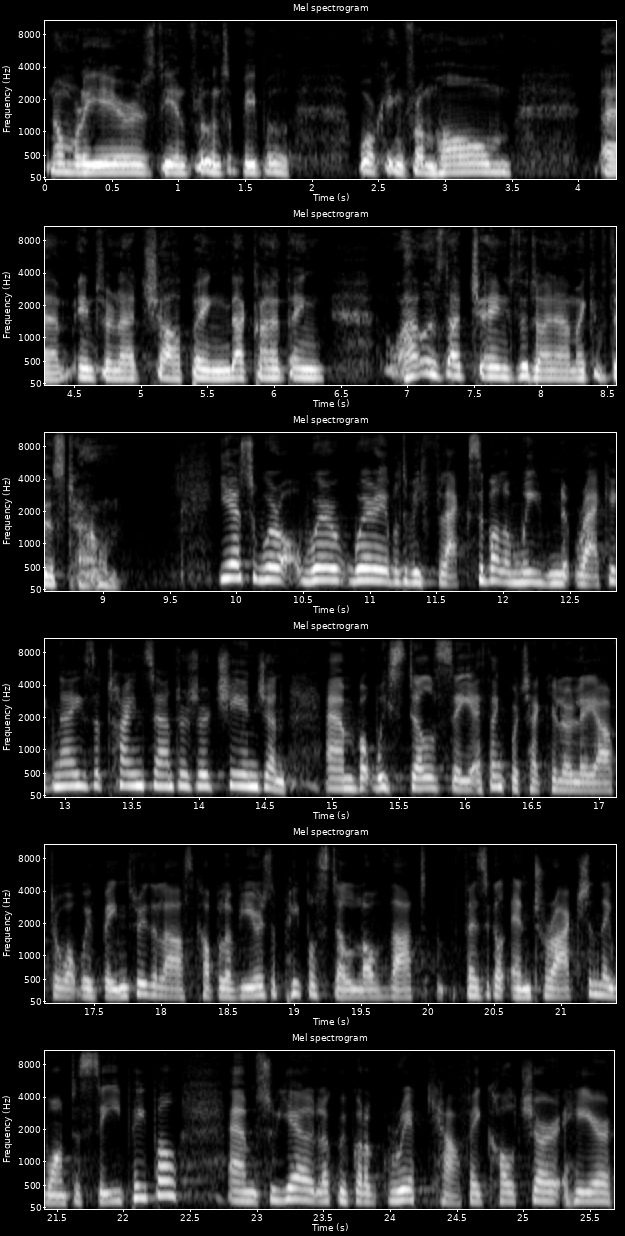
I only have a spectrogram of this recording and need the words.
number of years. The influence of people working from home, um, internet shopping, that kind of thing. How has that changed the dynamic of this town? Yes, we're, we're, we're able to be flexible and we recognise that town centres are changing, um, but we still see, I think, particularly after what we've been through the last couple of years, that people still love that physical interaction. They want to see people. Um, so, yeah, look, we've got a great cafe culture here.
